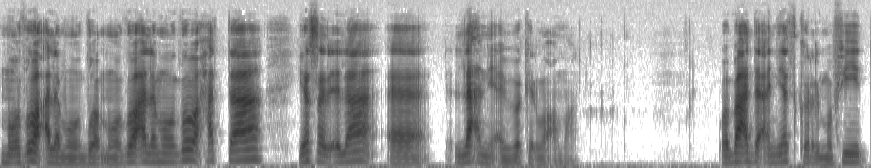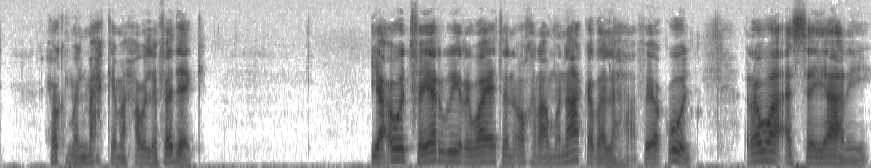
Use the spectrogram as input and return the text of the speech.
موضوع على موضوع موضوع على موضوع حتى يصل إلى آه، لعن أبي بكر وعمر. وبعد أن يذكر المفيد حكم المحكمة حول فدك. يعود فيروي رواية أخرى مناقضة لها فيقول روى السياري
